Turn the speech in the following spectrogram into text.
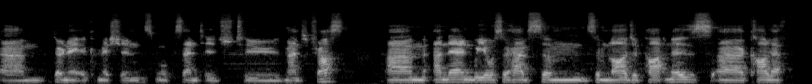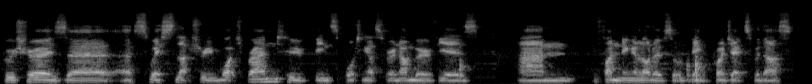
um, donate a commission, a small percentage to Manta Trust. Um, and then we also have some some larger partners. Uh, F. Bucherer is a, a Swiss luxury watch brand who've been supporting us for a number of years um, funding a lot of sort of big projects with us.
